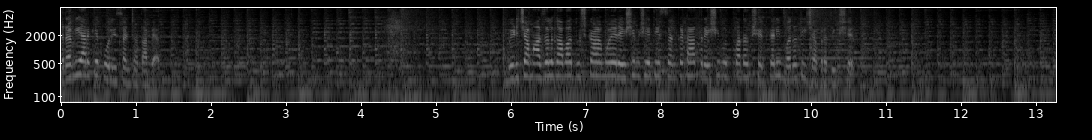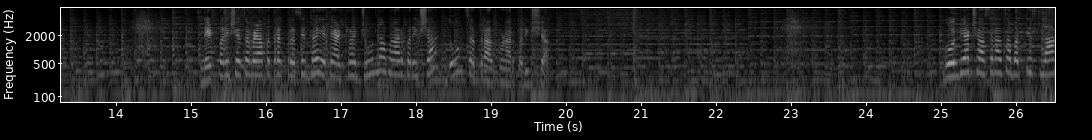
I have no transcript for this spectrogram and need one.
रवी आरके पोलिसांच्या ताब्यात. बीडच्या माजल गावात दुष्काळामुळे रेशीम शेती संकटात रेशीम उत्पादक शेतकरी मदतीच्या प्रतीक्षेत. नेट परीक्षेचं वेळापत्रक प्रसिद्ध येत्या अठरा जूनला होणार परीक्षा दोन सत्रात होणार परीक्षा. गोंदियात शासनाचा बत्तीस लाख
